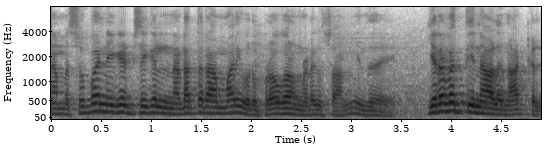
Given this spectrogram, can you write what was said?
நம்ம சுப நிகழ்ச்சிகள் நடத்துகிற மாதிரி ஒரு ப்ரோக்ராம் நடக்கும் சுவாமி. இந்த இருபத்தி நாலு நாட்கள்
